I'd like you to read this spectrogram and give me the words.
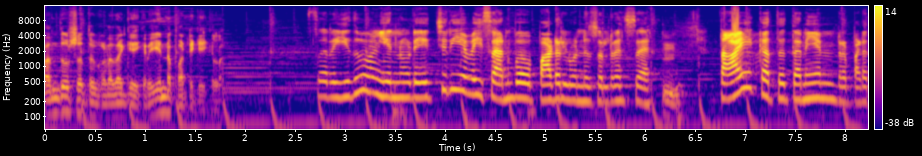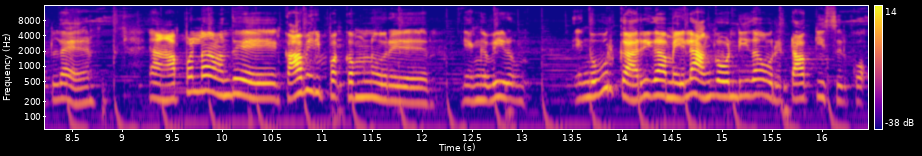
சந்தோஷத்தை கூட தான் கேட்குறேன். என்ன பாட்டு கேட்கலாம்? சார் இதுவும் என்னுடைய சிறிய வயசு அனுபவ பாடல் ஒன்று சொல்கிறேன் சார். தாயை கத்த தனியன்ற படத்தில் அப்போல்லாம் வந்து காவேரி பக்கம்னு ஒரு எங்கள் வீடு எங்கள் ஊருக்கு அருகாமையில் அங்கே ஒண்டி தான் ஒரு டாக்கீஸ் இருக்கும்.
